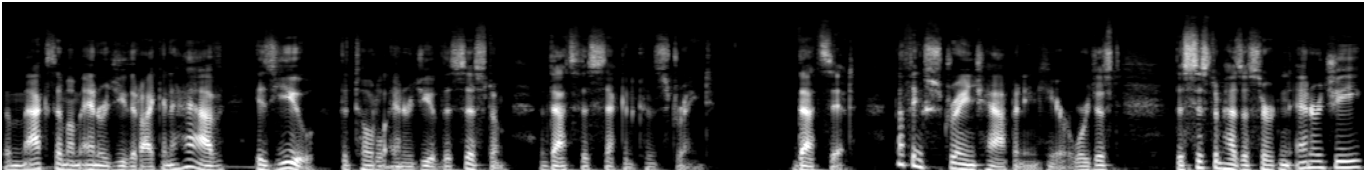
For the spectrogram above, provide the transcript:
the maximum energy that I can have is U, the total energy of the system. That's the second constraint. That's it. Nothing strange happening here. We're just, the system has a certain energy,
